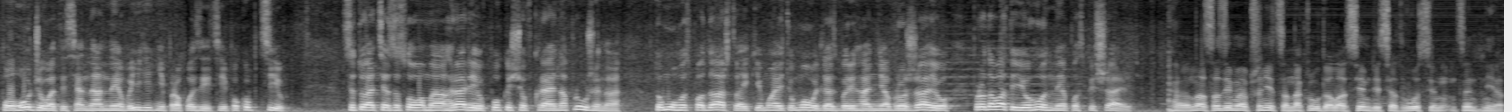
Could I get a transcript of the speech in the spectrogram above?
погоджуватися на невигідні пропозиції покупців. Ситуація, за словами аграріїв, поки що вкрай напружена, тому господарства, які мають умови для зберігання врожаю, продавати його не поспішають. У нас озимая пшеница на круг дала 78 центнер.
